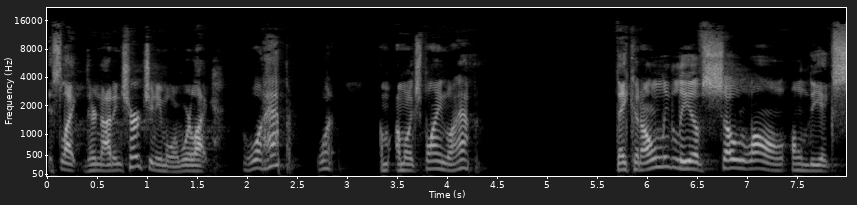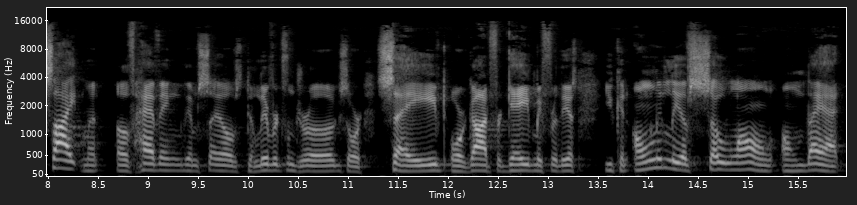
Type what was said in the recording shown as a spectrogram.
it's like they're not in church anymore. We're like, what happened? What? I'm, I'm going to explain what happened. They could only live so long on the excitement of having themselves delivered from drugs or saved or God forgave me for this. You can only live so long on that.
